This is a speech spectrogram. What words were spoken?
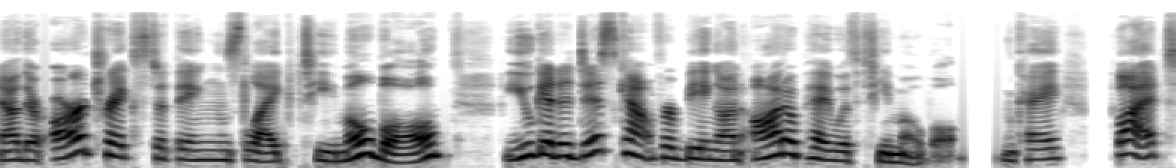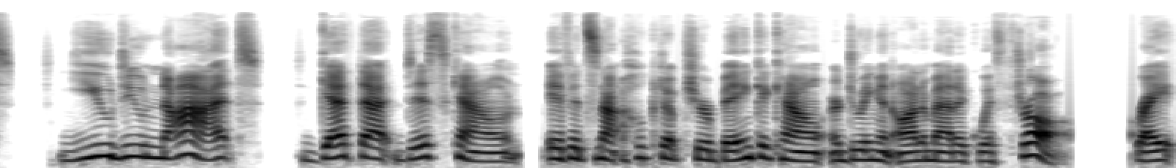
Now, there are tricks to things like T Mobile. You get a discount for being on auto pay with T Mobile. Okay. But you do not get that discount if it's not hooked up to your bank account or doing an automatic withdrawal. Right.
